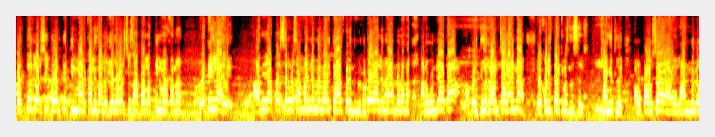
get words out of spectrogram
प्रत्येक वर्षी दोन ते तीन मार्काने झालो. गेल्या वर्षी सातारला तीन मार्कानं वेटिंगला आहे. आणि आता सर्वसामान्य मुलं आहे ते आजपर्यंत मी कुठेही आले नाही आंदोलना आणि उद्या आता भरतीचं ग्राउंड चालू आहे ना एकोणीस तारखेपासून सांगितलंय. अहो पावसाळा आहे लहान मुलं.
